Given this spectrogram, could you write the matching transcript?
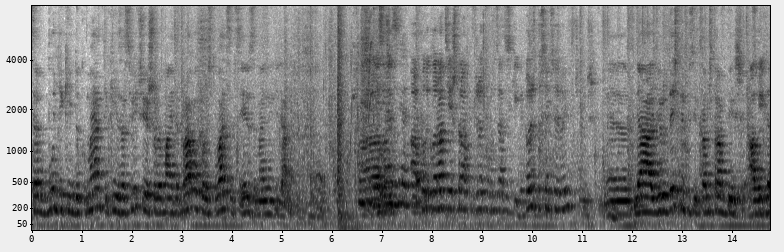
це будь-який документ, який засвідчує, що ви маєте право користуватися цією земельною ділянкою. А, а по декларації штраф бюджетної організації скільки? Теж по 70 гривень чи більше? Е, Для юридичних осіб там штраф більший, але для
